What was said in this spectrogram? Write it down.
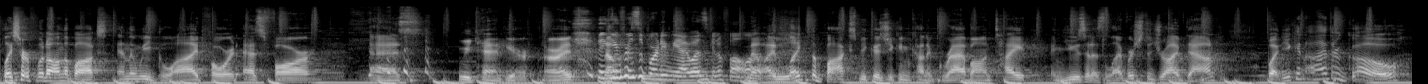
Place her foot on the box and then we glide forward as far as we can here, all right? Thank you for supporting me. I was gonna fall Now off. I like the box because you can kind of grab on tight and use it as leverage to drive down, but you can either go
